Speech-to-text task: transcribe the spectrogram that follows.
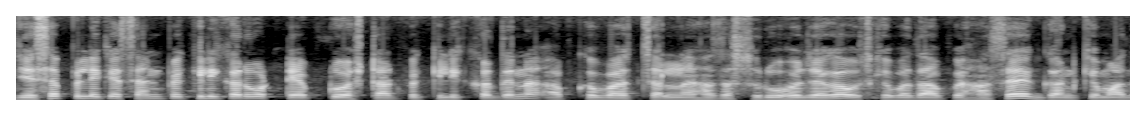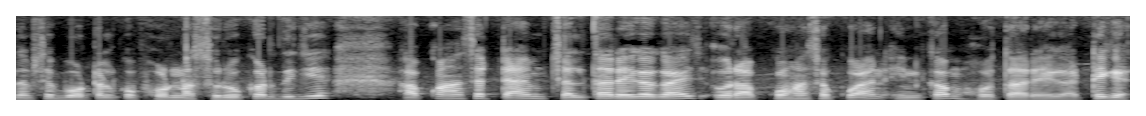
जैसे प्ले के साइन पर क्लिक करोगे टैप टू स्टार्ट पर क्लिक कर देना। आपके पास चलना यहाँ से शुरू हो जाएगा। उसके बाद आप यहाँ से गन के माध्यम से बोतल को फोड़ना शुरू कर दीजिए। आपको यहाँ से टाइम चलता रहेगा गाइज़ और आपको वहाँ से कॉइन इनकम होता रहेगा, ठीक है?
